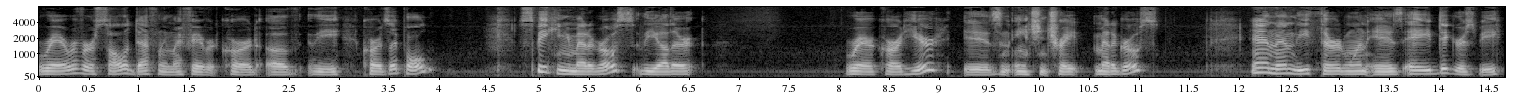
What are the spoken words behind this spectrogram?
Rare Reverse Solid, definitely my favorite card of the cards I pulled. Speaking of Metagross, the other rare card here is an Ancient Trait Metagross. And then the third one is a Diggersby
